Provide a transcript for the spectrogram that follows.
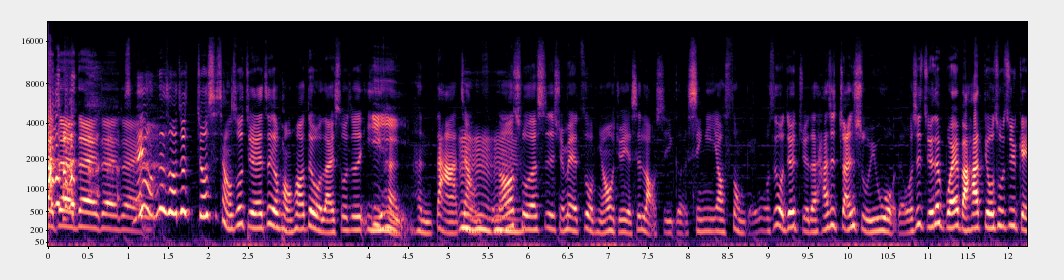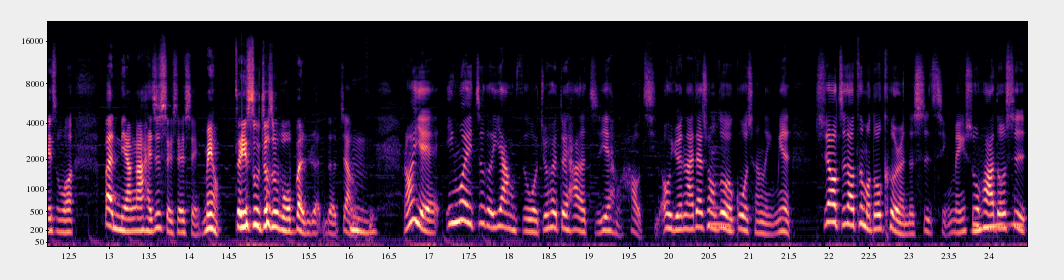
对对对对对，没有那时候就就是想。说觉得这个捧花对我来说就是意义很很大这样子，然后除了是学妹的作品，然后我觉得也是老师一个心意要送给我，所以我就觉得它是专属于我的，我是绝对不会把它丢出去给什么伴娘啊，还是谁谁谁，没有这一束就是我本人的这样子。然后也因为这个样子，我就会对他的职业很好奇哦，原来在创作的过程里面需要知道这么多客人的事情，每一束花都是。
